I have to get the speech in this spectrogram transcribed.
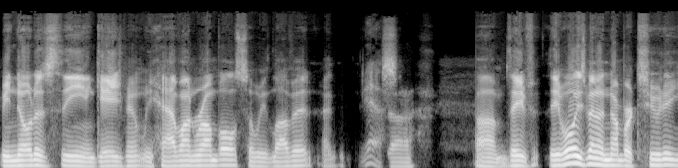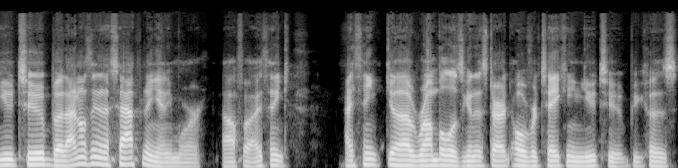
we noticed the engagement we have on Rumble, so we love it. yes. Uh, um, they've they've always been a number two to YouTube, but I don't think that's happening anymore. Alpha. I think I think uh, Rumble is going to start overtaking YouTube because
